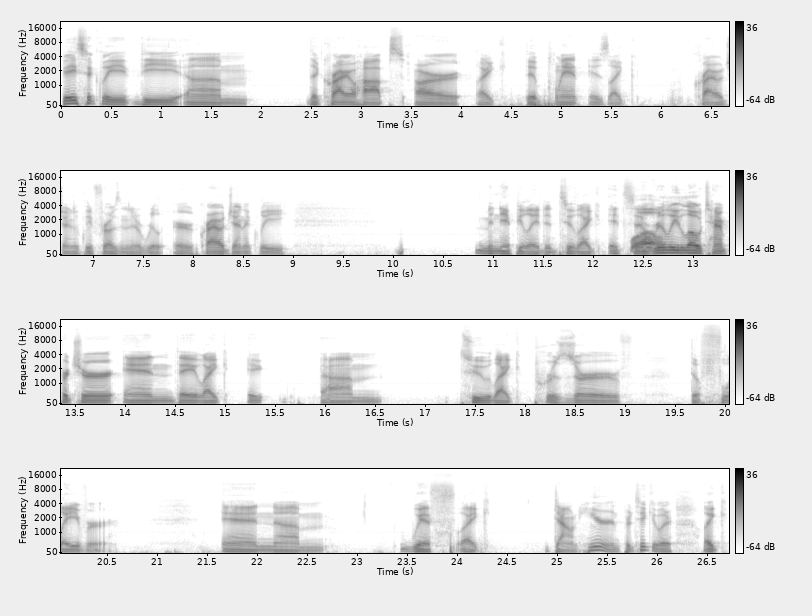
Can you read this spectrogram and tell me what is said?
basically the um the cryo hops are like the plant is like cryogenically frozen at a real or cryogenically manipulated to like it's Whoa. a really low temperature and they like it, um to like preserve the flavor and um with like down here in particular like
